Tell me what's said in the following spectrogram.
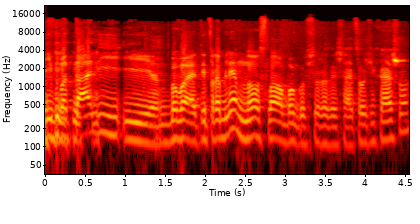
и баталий, и бывает и проблем, но, слава богу, все разрешается очень хорошо.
